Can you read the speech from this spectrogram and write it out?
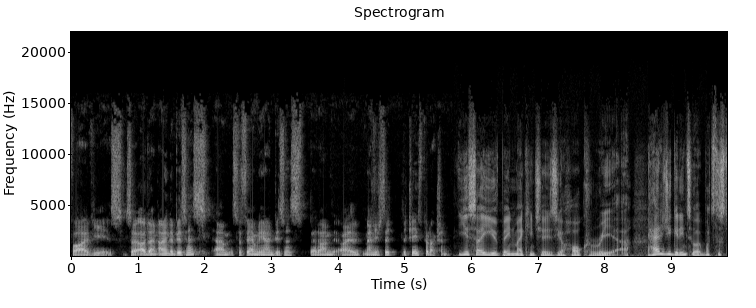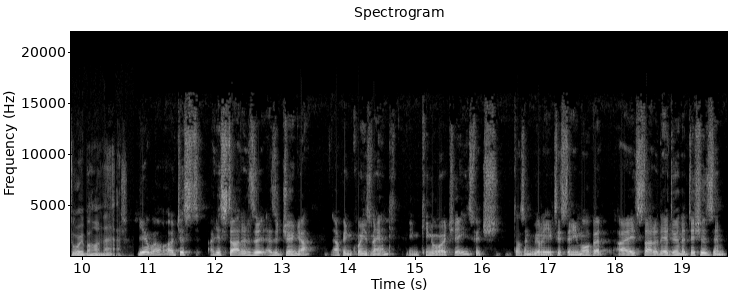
five years. So I don't own the business. Um, it's a family-owned business, but I'm, I manage the, the cheese production. You say you've been making cheese your whole career. How did you get into it? What's the story behind that? Yeah, well, I just I just started as a, as a junior up in Queensland in Kingaroy Cheese, which doesn't really exist anymore. But I started there doing the dishes and,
